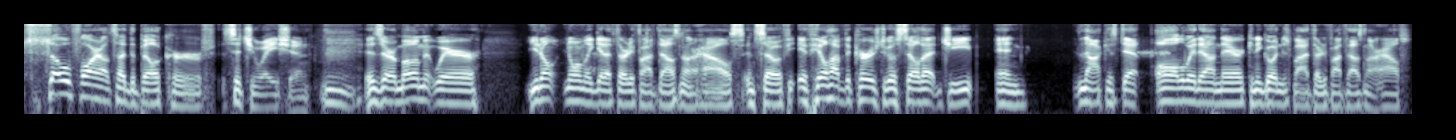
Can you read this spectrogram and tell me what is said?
so far outside the bell curve situation? Hmm. Is there a moment where you don't normally get a thirty-five thousand dollar house, and so if if he'll have the courage to go sell that Jeep and knock his debt all the way down there, can he go and just buy a thirty-five thousand dollar house?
